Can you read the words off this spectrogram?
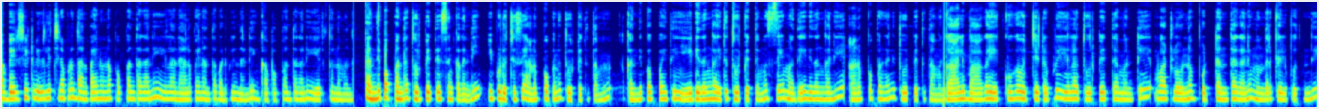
ఆ బెడ్షీట్ విదిలిచ్చినప్పుడు దానిపైన ఉన్న పప్పు అంతా కానీ ఇలా నేలపైన అంతా పడిపోయిందండి. ఇంకా పప్పు అంతా కానీ ఏరుతున్నామండి కందిపప్పు అంతా తూర్పెత్తేసాం కదండి. ఇప్పుడు వచ్చేసి అనపప్పుని తూర్పెత్తుతాము. కందిపప్పు అయితే ఏ విధంగా అయితే తూర్పెత్తామో సేమ్ అదే విధంగానే అనపప్పును కానీ తూర్పెత్తుతాము. గాలి బాగా ఎక్కువగా వచ్చేటప్పుడు ఇలా తూర్పెత్తామంటే వాటిలో ఉన్న పొట్టు అంతా కానీ ముందరికి వెళ్ళిపోతుంది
